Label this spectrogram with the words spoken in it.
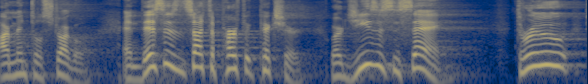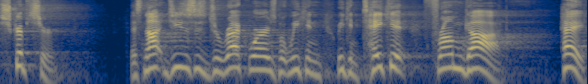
our mental struggle. And this is such a perfect picture where Jesus is saying, through Scripture, it's not Jesus' direct words, but we can, we can take it from God. Hey,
